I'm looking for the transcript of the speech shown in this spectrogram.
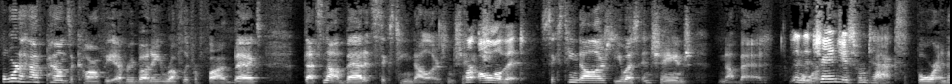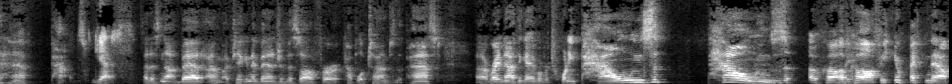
four and a half pounds of coffee, everybody, roughly for five bags. That's not bad at sixteen dollars and change. For all of it. sixteen dollars U.S. and change, not bad. And Four- the change is from tax. four and a half pounds. Yes. That is not bad. Um, I've taken advantage of this offer a couple of times in the past. Uh, right now, I think I have over 20 pounds, pounds Of coffee. of coffee right now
